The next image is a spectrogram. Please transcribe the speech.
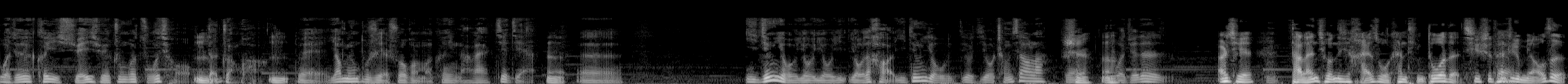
我觉得可以学一学中国足球的状况。嗯，对，姚明不是也说过吗？可以拿来借鉴。嗯，呃，已经有有有有的好，已经有有有成效了。是，我觉得。而且打篮球那些孩子我看挺多的，其实他这个苗子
